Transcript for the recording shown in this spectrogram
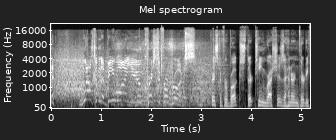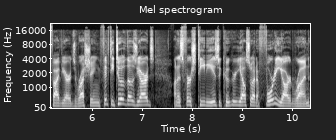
Welcome to BYU, Christopher Brooks. Christopher Brooks, 13 rushes, 135 yards rushing, 52 of those yards on his first TD as a Cougar. He also had a 40 yard run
